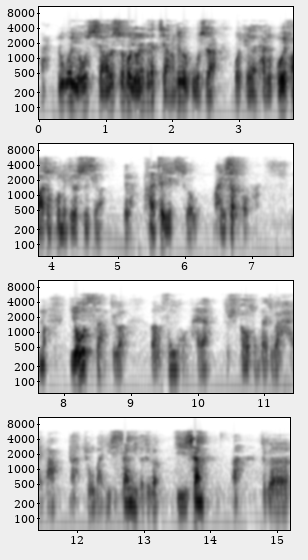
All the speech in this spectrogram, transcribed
啊。如果有小的时候有人给他讲这个故事啊，我觉得他就不会发生后面这个事情了，对吧？当然这也只是个玩笑话。那么由此啊，这个。呃，烽火台啊，就是高耸在这个海拔啊九百一十三米的这个骊山啊，这个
